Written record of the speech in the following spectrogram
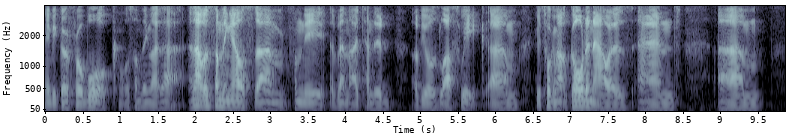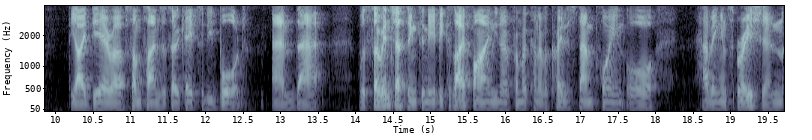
maybe go for a walk or something like that. And that was something else um, from the event that I attended of yours last week. Um, you were talking about golden hours and um, the idea of sometimes it's okay to be bored, and that was so interesting to me because I find you know from a kind of a creative standpoint or having inspiration,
